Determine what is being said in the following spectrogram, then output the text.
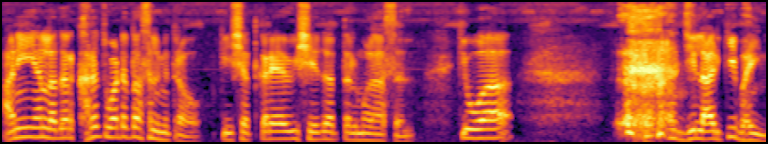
आणि यांना जर खरंच वाटत असेल मित्रांनो की शेतकऱ्याविषयी जर तळमळ असेल किंवा जी लाडकी बहीण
